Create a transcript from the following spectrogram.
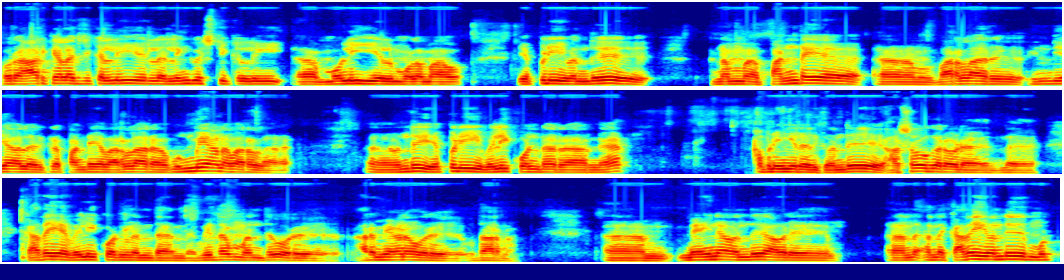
ஒரு ஆர்கியாலஜிக்கலி இல்லை லிங்குவிஸ்டிக்கலி மொழியியல் மூலமாக எப்படி வந்து நம்ம பண்டைய வரலாறு இந்தியாவில் இருக்கிற பண்டைய வரலாறு உண்மையான வரலாறு வந்து எப்படி வெளிக்கொண்டுறாங்க அப்படிங்கிறதுக்கு வந்து அசோகரோட இந்த கதையை வெளிக்கொண்டு வந்த அந்த விதம் வந்து ஒரு அருமையான ஒரு உதாரணம். மெயினாக வந்து அவர் அந்த அந்த கதை வந்து முட்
